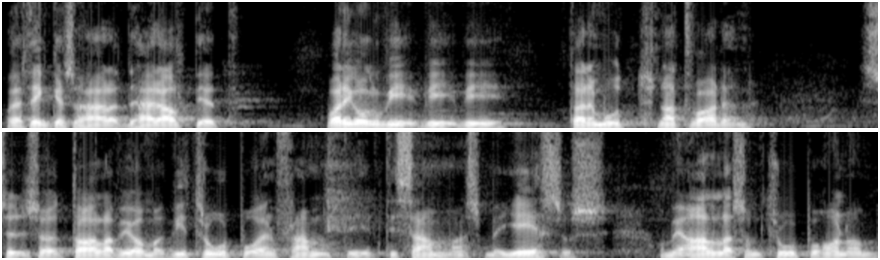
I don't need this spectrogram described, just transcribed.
Och jag tänker så här att det här är alltid ett, varje gång vi, vi, vi tar emot nattvarden så, så talar vi om att vi tror på en framtid tillsammans med Jesus och med alla som tror på honom.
